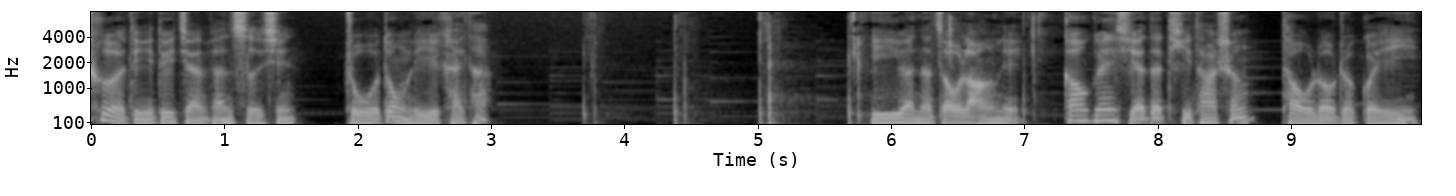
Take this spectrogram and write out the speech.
彻底对简凡死心，主动离开他。医院的走廊里，高跟鞋的踢踏声透露着诡异。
